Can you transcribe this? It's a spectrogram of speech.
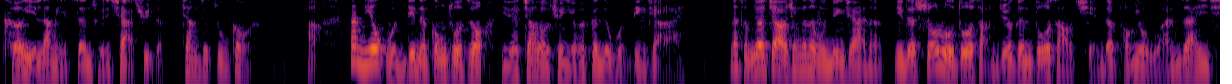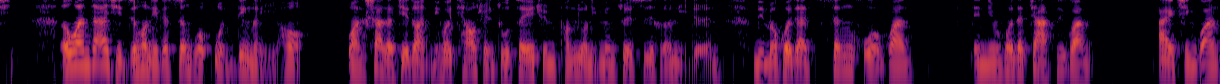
可以让你生存下去的，这样就足够了。啊，那你有稳定的工作之后，你的交友圈也会跟着稳定下来。那什么叫交友圈跟着稳定下来呢？你的收入多少，你就跟多少钱的朋友玩在一起。而玩在一起之后，你的生活稳定了以后，往下个阶段，你会挑选出这一群朋友里面最适合你的人。你们会在生活观，你们会在价值观、爱情观，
